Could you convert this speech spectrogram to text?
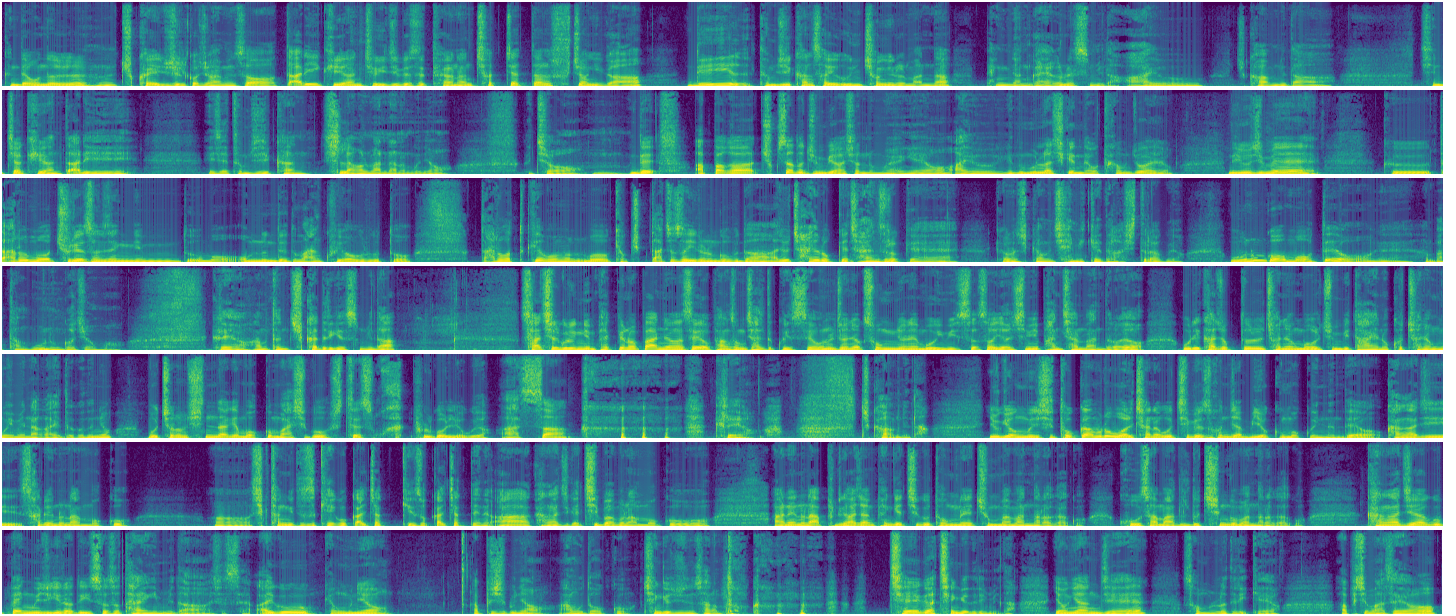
근데 오늘 어, 축하해 주실 거죠 하면서 딸이 귀한 저희 집에서 태어난 첫째 딸 수정이가 내일 듬직한 사위 은총이를 만나 백년 가약을 맺습니다. 아유, 축하합니다. 진짜 귀한 딸이 이제 듬직한 신랑을 만나는군요. 그쵸. 음. 근데 아빠가 축사도 준비하셨는 모양이에요. 아유, 이게 눈물 나시겠네. 어떡하면 좋아요. 근데 요즘에 그 따로 뭐 주례 선생님도 뭐 없는 데도 많고요. 그리고 또 따로 어떻게 보면 뭐 격식 따져서 이러는 것보다 아주 자유롭게 자연스럽게 결혼식 가면 재밌게들 하시더라고요. 우는 거 뭐 어때요? 네, 한바탕 우는 거죠, 뭐. 그래요. 아무튼 축하드리겠습니다. 4796님, 백빈 오빠 안녕하세요. 방송 잘 듣고 있어요. 오늘 저녁 송년회 모임이 있어서 열심히 반찬 만들어요. 우리 가족들 저녁 먹을 준비 다 해놓고 저녁 모임에 나가야 되거든요. 모처럼 신나게 먹고 마시고 스트레스 확 풀고 오려고요. 아싸. 그래요. 축하합니다. 유경문 씨, 독감으로 월차 내고 집에서 혼자 미역국 먹고 있는데요. 강아지 사료는 안 먹고 어, 식탁 밑에서 계속 깔짝, 계속 깔짝대네요. 아, 강아지가 집 밥은 안 먹고, 아내는 아프리 가장 팽개치고 동네 줌마 만나러 가고, 고3 아들도 친구 만나러 가고, 강아지하고 백뮤직이라도 있어서 다행입니다. 하셨어요. 아이고, 경문이 형, 아프시군요. 아무도 없고, 챙겨주는 사람도 없고. 제가 챙겨드립니다. 영양제 선물로 드릴게요. 아프지 마세요.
